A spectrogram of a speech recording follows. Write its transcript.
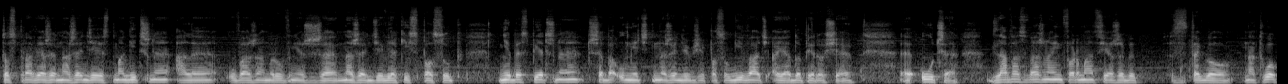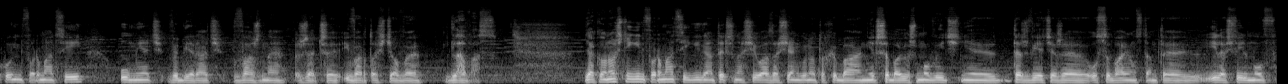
To sprawia, że narzędzie jest magiczne, ale uważam również, że narzędzie w jakiś sposób niebezpieczne. Trzeba umieć tym narzędziem się posługiwać, a ja dopiero się e, uczę. Dla Was ważna informacja, żeby z tego natłoku informacji umieć wybierać ważne rzeczy i wartościowe dla Was. Jako nośnik informacji gigantyczna siła zasięgu, no to chyba nie trzeba już mówić. Nie, też wiecie, że usuwając tam te ileś filmów,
